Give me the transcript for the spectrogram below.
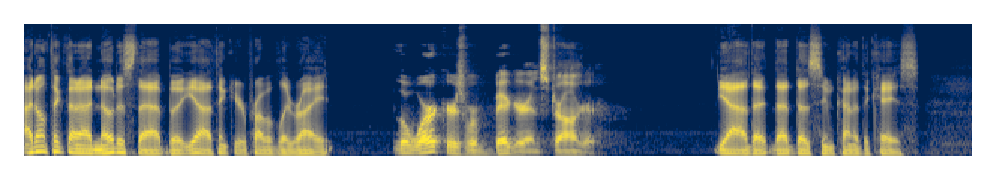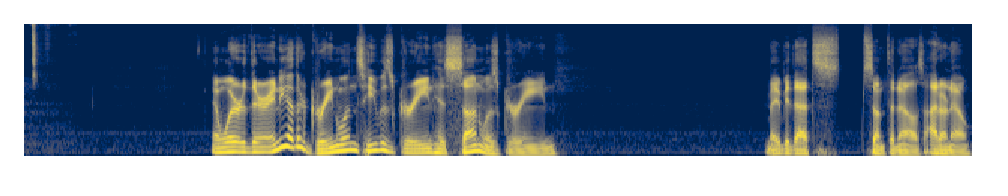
I don't think that I noticed that, but yeah, I think you're probably right. The workers were bigger and stronger. Yeah, that that does seem kind of the case. And were there any other green ones? He was green. His son was green. Maybe that's something else. I don't know.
